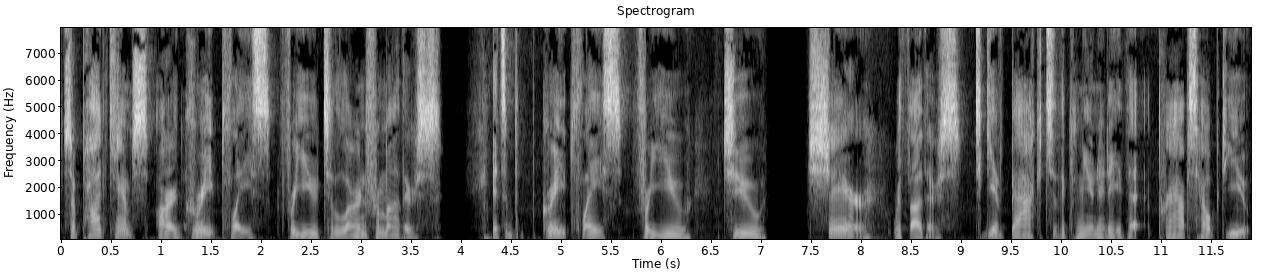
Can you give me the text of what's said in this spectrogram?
So, podcamps are a great place for you to learn from others. It's a great place for you to share with others, to give back to the community that perhaps helped you.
